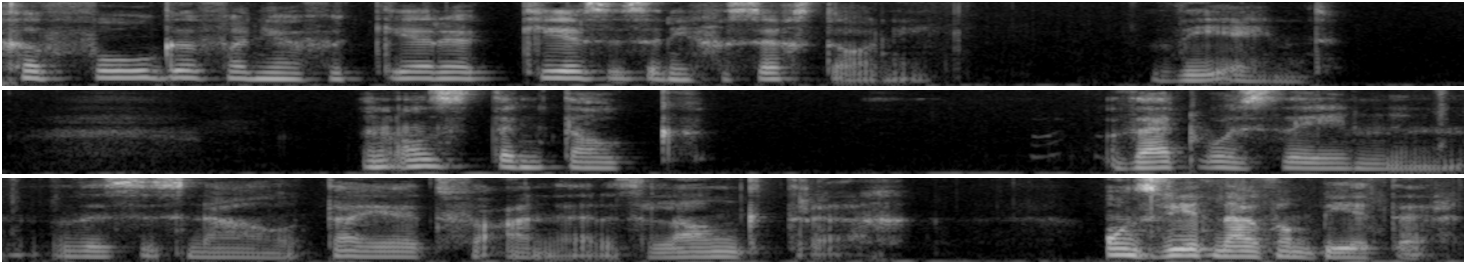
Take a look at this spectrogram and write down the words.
gevolge van jou verkeerde keuses in die gesig staan nie. The end. En ons dink dalk that was then and this is now. Tye het verander, is lank terug ons weet nou van beter.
